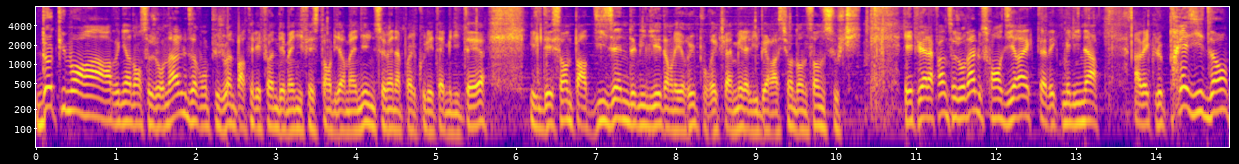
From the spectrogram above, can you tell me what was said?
Document rare à venir dans ce journal. Nous avons pu joindre par téléphone des manifestants en Birmanie une semaine après le coup d'État militaire. Ils descendent par dizaines de milliers dans les rues pour réclamer la libération d'Aung San Suu Kyi. Et puis à la fin de ce journal, nous serons en direct avec Mélina, avec le président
